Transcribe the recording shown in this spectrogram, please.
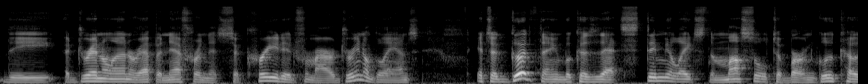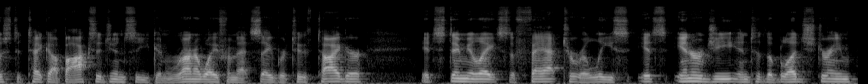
the adrenaline or epinephrine that's secreted from our adrenal glands, it's a good thing because that stimulates the muscle to burn glucose to take up oxygen so you can run away from that saber-toothed tiger. It stimulates the fat to release its energy into the bloodstream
